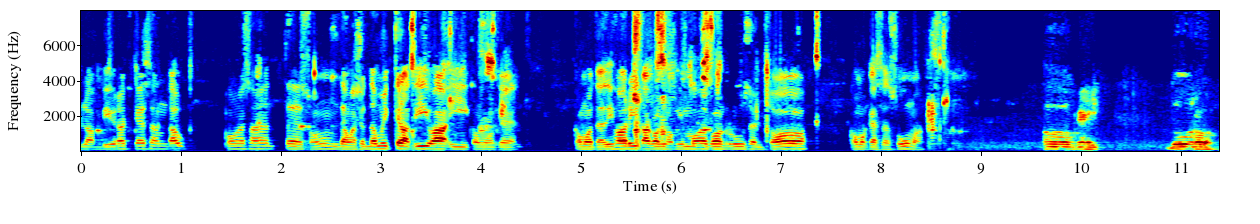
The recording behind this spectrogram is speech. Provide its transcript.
las vibras que se han dado con esa gente son demasiado muy creativas y como que, como te dijo ahorita, con lo mismo de con Russell, todo como que se suma. Ok, duro.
